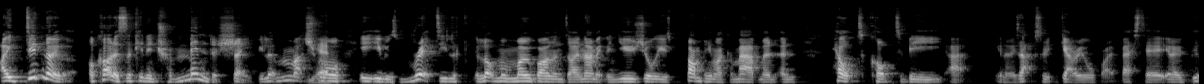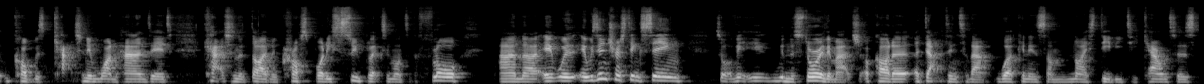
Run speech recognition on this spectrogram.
I did know Okada's looking in tremendous shape. He looked much yeah. more, he, he, was ripped. He looked a lot more mobile and dynamic than usual. He was bumping like a madman and helped Cobb to be at you know, his absolute Gary Albright best here. You know, Cobb was catching him one-handed, catching the diving crossbody, suplexing him onto the floor, and uh, it was it was interesting seeing sort of in the story of the match, Okada adapting to that, working in some nice DDT counters.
